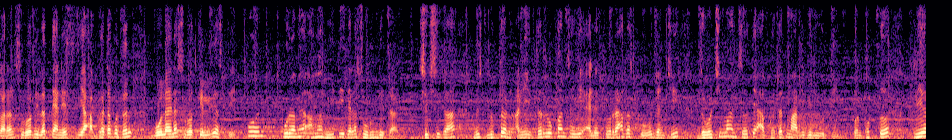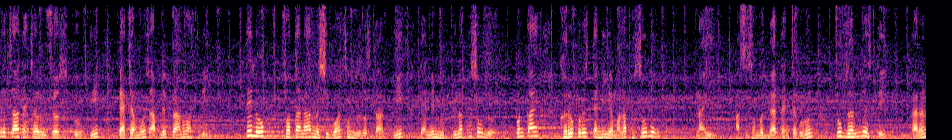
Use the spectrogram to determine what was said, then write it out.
कारण सुरुवातीला त्यानेच या अपघाताबद्दल बोलायला सुरुवात केलेली असते. पण पुराव्या अभावी ते त्याला सोडून देतात. शिक्षिका मिस लुटन आणि इतर लोकांचाही ॲलेक्सवर राग असतो ज्यांची जवळची माणसं त्या अपघातात मारली गेली होती. पण फक्त क्लिअरचा त्याच्यावर विश्वास असतो की त्याच्यामुळेच आपले प्राण वाचले. ते लोक स्वतःला नशीबवान समजत असतात की त्यांनी मृत्यूला फसवलं. पण काय? खरोखरच त्यांनी यमाला फसवलं? नाही. असं समजण्यात त्यांच्याकडून चूक झालेली असते. कारण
